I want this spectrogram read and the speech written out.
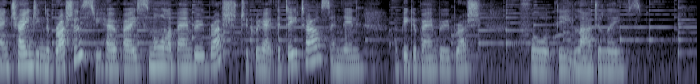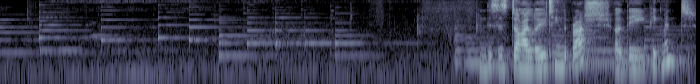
and changing the brushes. You have a smaller bamboo brush to create the details and then a bigger bamboo brush for the larger leaves. And this is diluting the brush, uh, the pigment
